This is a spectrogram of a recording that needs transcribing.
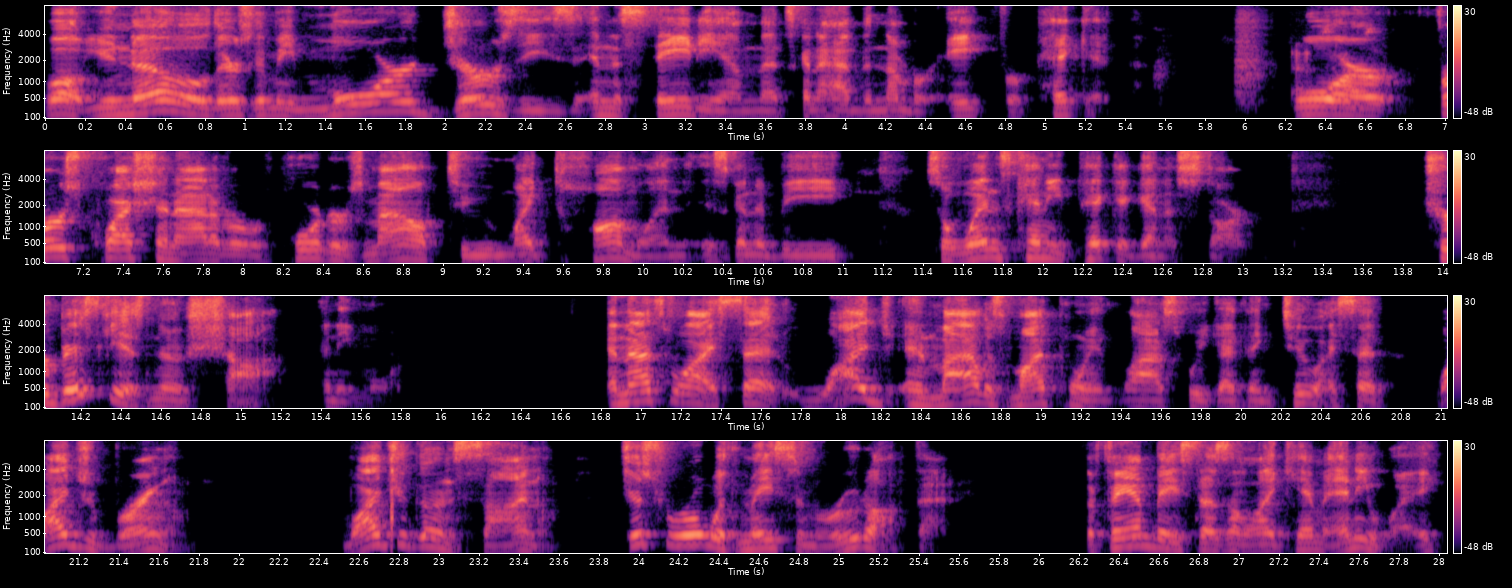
Well, you know, there's going to be more jerseys in the stadium that's going to have the number eight for Pickett. Or first question out of a reporter's mouth to Mike Tomlin is going to be so when's Kenny Pickett going to start? Trubisky has no shot anymore. And that's why I said, why? And my, that was my point last week, I think, too. I said, why'd you bring him? Why'd you go and sign him? Just roll with Mason Rudolph then. The fan base doesn't like him anyway.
